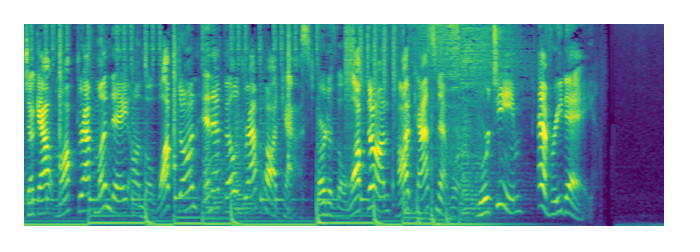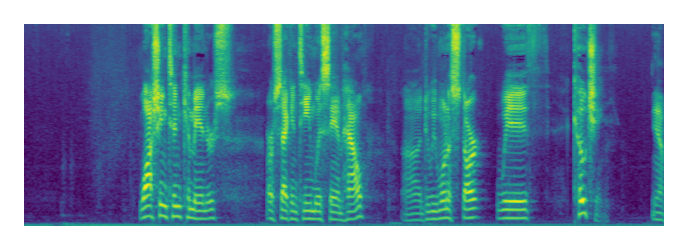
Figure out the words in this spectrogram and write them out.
Check out Mock Draft Monday on the Locked On NFL Draft Podcast part of the Locked On Podcast Network. Your team every day. Washington Commanders, our second team with Sam Howell. Uh, do we want to start with coaching? Yeah.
